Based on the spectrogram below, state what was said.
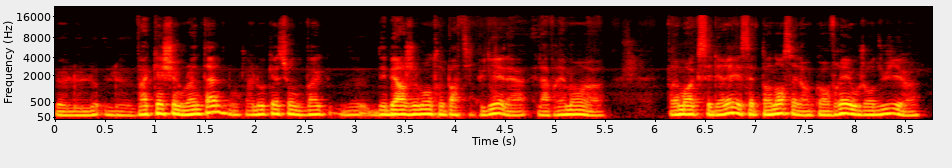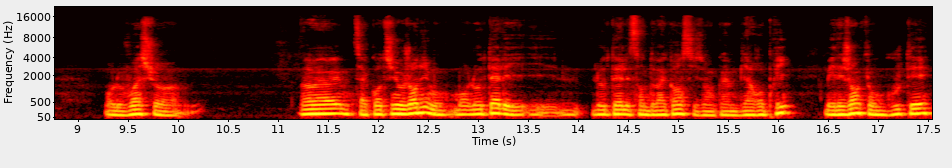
le, vacation rental, donc la location d'hébergement entre particuliers, elle a, vraiment, euh, vraiment accéléré. Et cette tendance, elle est encore vraie aujourd'hui. Euh, on le voit sur... Euh, ça continue aujourd'hui. L'hôtel et, l'hôtel et le centre de vacances, ils ont quand même bien repris. Mais les gens qui ont goûté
